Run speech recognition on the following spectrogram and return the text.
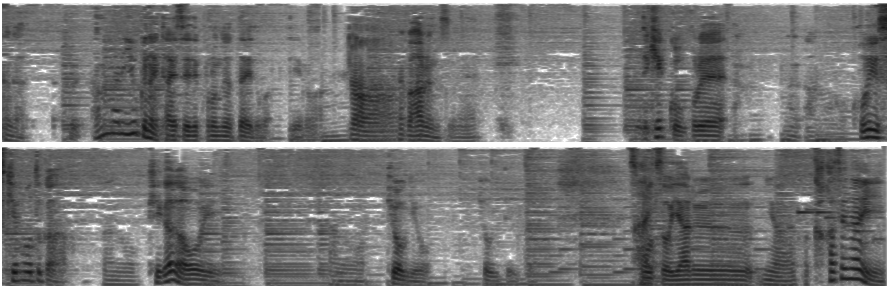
なんか、あんまり良くない体勢で転んじゃったりとかっていうのは、あやっぱあるんですよね。で、結構これ、あの、こういうスケボーとか、あの、怪我が多い、あの、競技を、競技というか、スポーツをやるには、やっぱ欠かせない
